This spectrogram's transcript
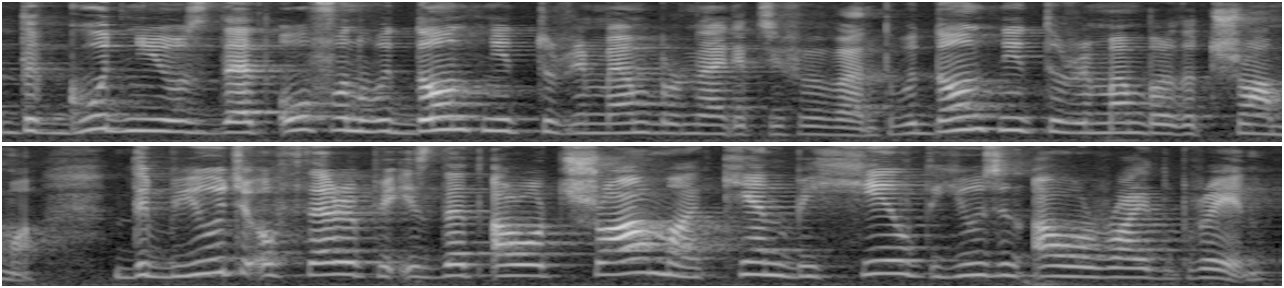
The good news that often we don't need to remember negative event. We don't need to remember the trauma. The beauty of therapy is that our trauma can be healed using our right brain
